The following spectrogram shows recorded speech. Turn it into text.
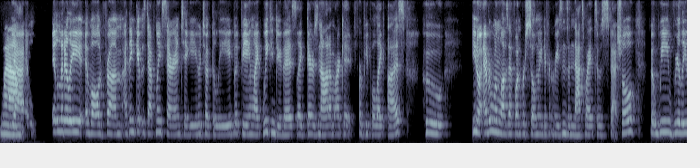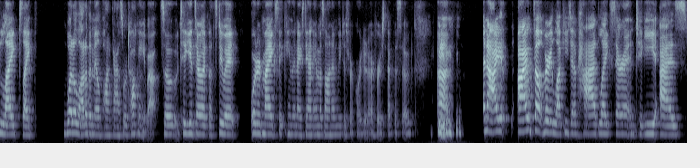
Wow. Yeah it literally evolved from I think it was definitely Sarah and Tiggy who took the lead, but being like, we can do this. Like, there's not a market for people like us who, you know, everyone loves F1 for so many different reasons, and that's why it's so special. But we really liked like what a lot of the male podcasts were talking about. So Tiggy and Sarah like, let's do it. Ordered mics. They came the next day on Amazon, and we just recorded our first episode. Um, and I I felt very lucky to have had like Sarah and Tiggy as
